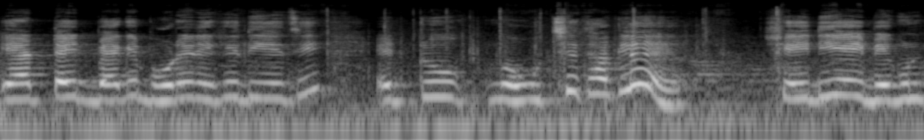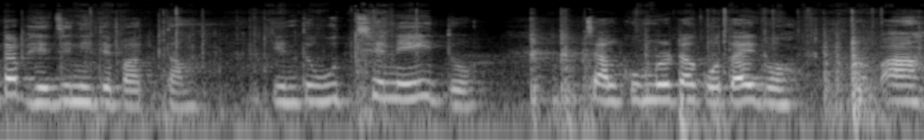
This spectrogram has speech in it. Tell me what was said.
এয়ারটাইট ব্যাগে ভরে রেখে দিয়েছি। একটু উচ্ছে থাকলে সেই দিয়ে এই বেগুনটা ভেজে নিতে পারতাম। কিন্তু উচ্ছে নেই তো। চাল কুমড়োটা কোথায় গো? আহ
